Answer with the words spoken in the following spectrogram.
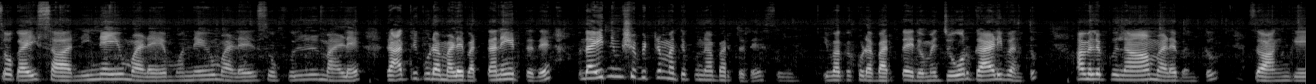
ಸೊ ಗೈಸ್ ನಿನ್ನೆಯೂ ಮಳೆ, ಮೊನ್ನೆಯೂ ಮಳೆ ಸೊ ಫುಲ್ ಮಳೆ. ರಾತ್ರಿ ಕೂಡ ಮಳೆ ಬರ್ತಾನೆ ಇರ್ತದೆ. ಒಂದು ಐದು ನಿಮಿಷ ಬಿಟ್ಟರೆ ಮತ್ತೆ ಪುನಃ ಬರ್ತದೆ. ಸೊ ಇವಾಗ ಕೂಡ ಬರ್ತಾ ಇದೆ. ಒಮ್ಮೆ ಜೋರು ಗಾಳಿ ಬಂತು. ಆಮೇಲೆ ಪುನಃ ಮಳೆ ಬಂತು. ಸೊ ಹಂಗೆ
